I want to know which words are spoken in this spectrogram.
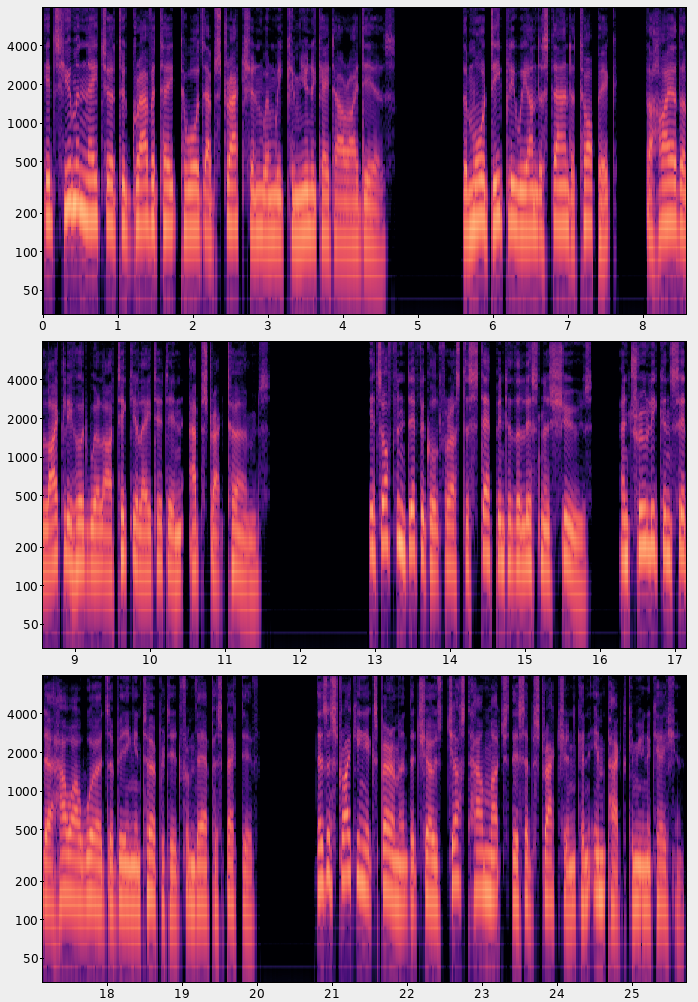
It's human nature to gravitate towards abstraction when we communicate our ideas. The more deeply we understand a topic, the higher the likelihood we'll articulate it in abstract terms. It's often difficult for us to step into the listener's shoes and truly consider how our words are being interpreted from their perspective. There's a striking experiment that shows just how much this abstraction can impact communication.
